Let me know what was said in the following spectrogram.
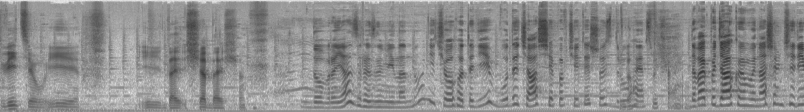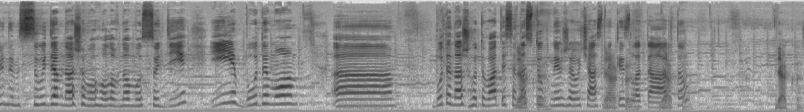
квітів і, і де, ще дещо. Добре, я зрозуміла. Ну нічого, тоді буде час ще повчити щось друге. Да, звичайно. Давай подякуємо нашим чарівним суддям, нашому головному судді, і будемо. Е, буде наш готуватися Дякую. наступний вже учасник із Дякую. латарту. Дякую. Дякую.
